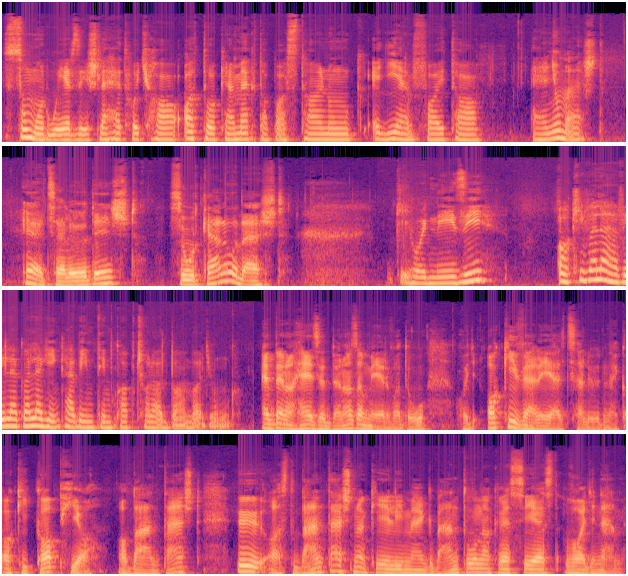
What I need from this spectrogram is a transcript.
szomorú érzés lehet, hogyha attól kell megtapasztalnunk egy ilyen fajta elnyomást. Elcelődést, szurkálódást? Ki hogy nézi, akivel elvileg a leginkább intim kapcsolatban vagyunk. Ebben a helyzetben az a mérvadó, hogy akivel élcelődnek, aki kapja a bántást, ő azt bántásnak éli meg, bántónak veszi ezt, vagy nem.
